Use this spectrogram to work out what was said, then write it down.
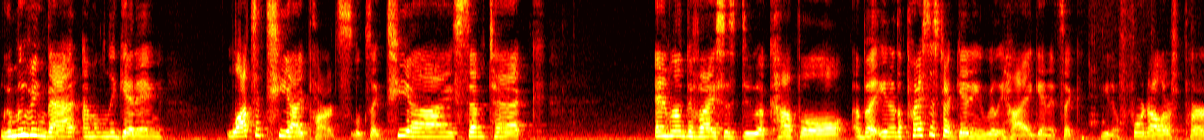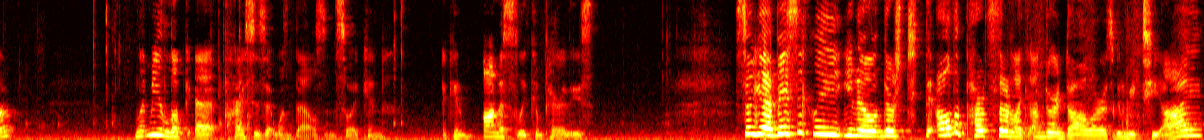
removing that, I'm only getting lots of TI parts. Looks like TI, Semtech, analog devices do a couple, but you know, the prices start getting really high again. It's like, you know, $4 per. Let me look at prices at 1000 so I can I can honestly compare these. So yeah, basically, you know, there's all the parts that are like under a dollar is going to be TI,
